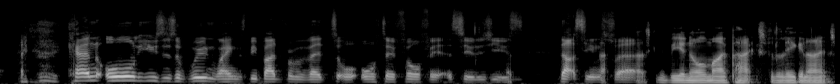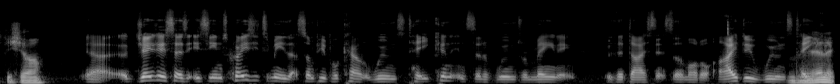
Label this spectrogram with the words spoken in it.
can all users of wound wangs be banned from events or auto forfeit as soon as used? That seems fair. That's going to be in all my packs for the League of Knights for sure. Yeah. JJ says it seems crazy to me that some people count wounds taken instead of wounds remaining with the dice next to the model. I do wounds taken. Really?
